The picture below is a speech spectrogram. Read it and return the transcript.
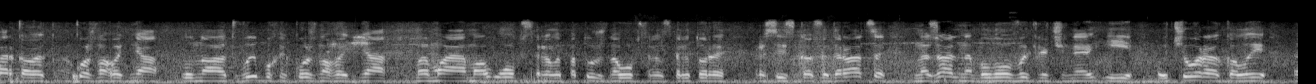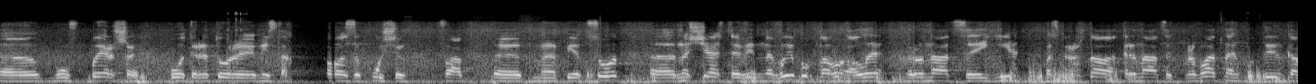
Харкові кожного дня лунають вибухи. Кожного дня ми маємо обстріли, потужні обстріли з території Російської Федерації. На жаль, не було виключення і вчора, коли е, був перший по території міста Харкова запущений ФАБ е, 500. Е, На щастя, він не вибухнув, але руйнація є. Постраждало 13 приватних будинків,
